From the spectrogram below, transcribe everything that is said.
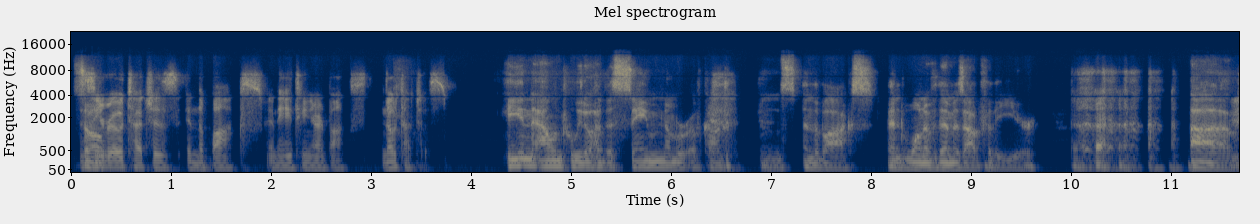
so Zero touches in the box, in the 18 yard box. No touches. he and Alan Polito had the same number of contributions in the box, and one of them is out for the year. Um,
